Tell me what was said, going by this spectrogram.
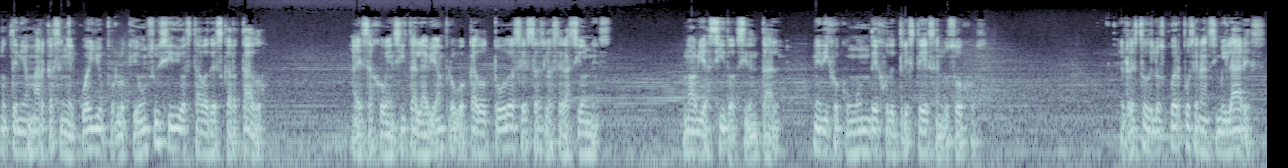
No tenía marcas en el cuello por lo que un suicidio estaba descartado. A esa jovencita le habían provocado todas esas laceraciones. No había sido accidental, me dijo con un dejo de tristeza en los ojos. El resto de los cuerpos eran similares,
